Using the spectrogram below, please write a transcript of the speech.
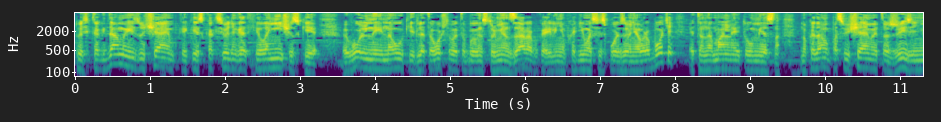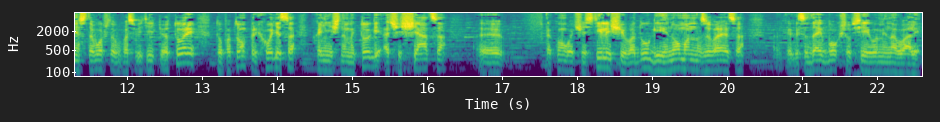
То есть, когда мы изучаем, как, как сегодня говорят, хелонические вольные науки для того, чтобы это был инструмент заработка или необходимость использования в работе, это нормально, это уместно. Но когда мы посвящаем это жизнь вместо того, чтобы посвятить ее Торе, то потом приходится в конечном итоге очищаться э, таком вот чистилище, в аду, геном он называется, как говорится, дай Бог, чтобы все его миновали.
